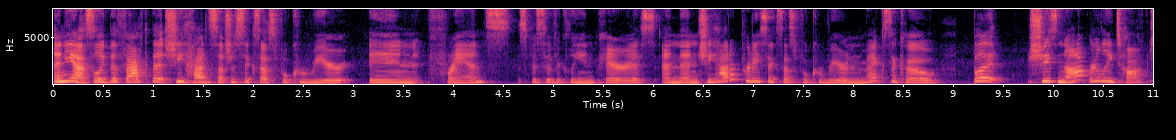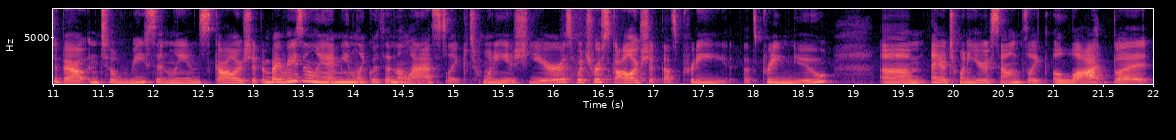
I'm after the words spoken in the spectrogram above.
And yeah, so like the fact that she had such a successful career in France, specifically in Paris, and then she had a pretty successful career in Mexico, but she's not really talked about until recently in scholarship. And by recently, I mean like within the last like 20ish years, which for scholarship that's pretty that's pretty new. Um I know 20 years sounds like a lot, but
